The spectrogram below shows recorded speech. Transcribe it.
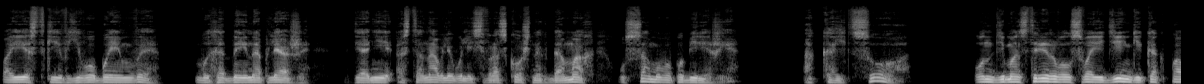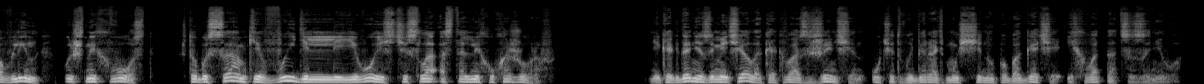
поездки в его БМВ, выходные на пляже, где они останавливались в роскошных домах у самого побережья. А кольцо... Он демонстрировал свои деньги как павлин пышный хвост, чтобы самки выделили его из числа остальных ухажеров. Никогда не замечала, как вас, женщин, учат выбирать мужчину побогаче и хвататься за него.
